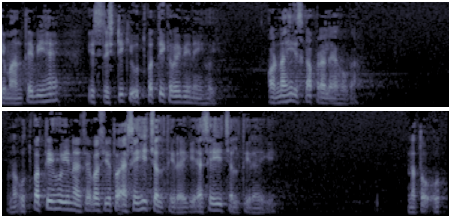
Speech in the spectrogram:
ये मानते भी हैं, इस सृष्टि की उत्पत्ति कभी भी नहीं हुई और न ही इसका प्रलय होगा। न उत्पत्ति हुई, न बस ये तो ऐसे ही चलती रहेगी, ऐसे ही चलती रहेगी। न तो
